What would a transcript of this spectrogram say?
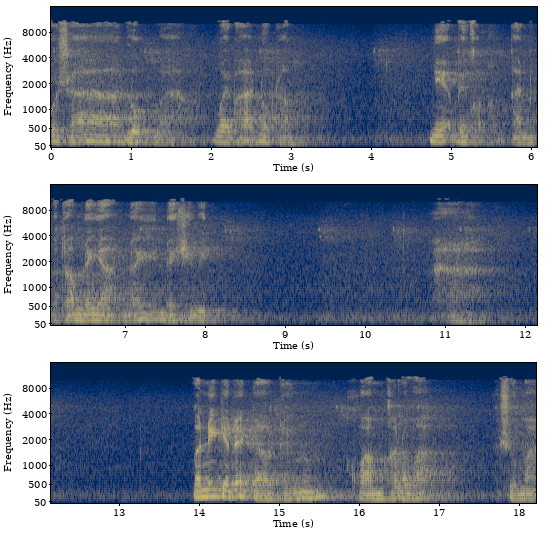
อุตสาหลุกมาไหวพระนกธรรม เนี่ยเป็นการกระทำในยากในในชีวิต วันนี้จะได้กล่าวถึงความคารวะสุมา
